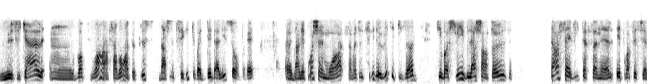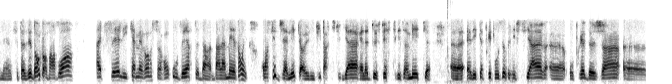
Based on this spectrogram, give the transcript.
musicale. On va pouvoir en savoir un peu plus dans une série qui va être déballée sur vrai euh, dans les prochains mois. Ça va être une série de huit épisodes qui va suivre la chanteuse dans sa vie personnelle et professionnelle. C'est-à-dire, donc, on va voir accès, les caméras seront ouvertes dans, dans la maison. on sait que Janet a une vie particulière, elle a deux fils trisomiques, euh, elle était préposée aux bénéficiaires euh, auprès de gens... Euh,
